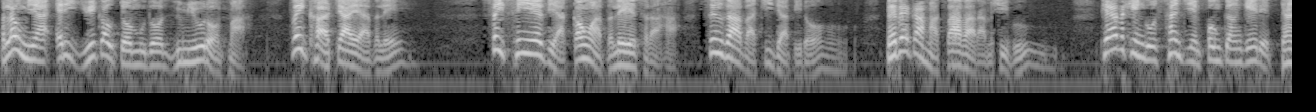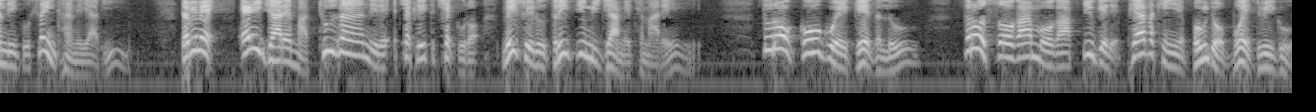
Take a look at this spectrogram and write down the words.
ဘလောက်များအဲ့ဒီရွေးကောက်တော်မူသောလူမျိုးတော်မှာသိခါကြရသလဲ စိတ်ဆင်းရဲစရာကောင်းရသလဲဆိုတာဟာစဉ်းစားတာကြည့်ကြပြီးတော့ဘယ်ဘက်ကမှစားတာမရှိဘူးဖျားသခင်ကိုဆန့်ကျင်ပုန်ကန်ခဲ့တဲ့ဒဏ်တွေကိုလှိမ့်ခံနေရပြီဒါပေမဲ့အဲ့ဒီကြားထဲမှာထူးဆန်းနေတဲ့အချက်ကလေးတစ်ချက်ကိုတော့မိษွေတို့သတိပြုမိကြမယ်ထင်ပါတယ်သူတို့ကိုးကွယ်ခဲ့သလိုသူတို့စော်ကားမော်ကားပြုတ်ခဲ့တဲ့ဘုရားသခင်ရဲ့ဘုန်းတော်ဘွဲ့တွေကို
